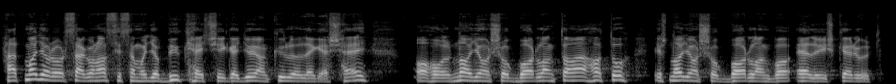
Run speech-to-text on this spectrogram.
Hát Magyarországon azt hiszem, hogy a Bükkhegység egy olyan különleges hely, ahol nagyon sok barlang található, és nagyon sok barlangba elő is került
